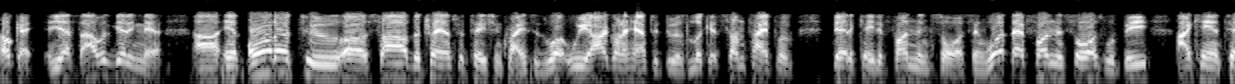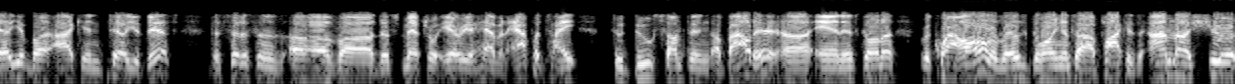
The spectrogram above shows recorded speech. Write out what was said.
Okay. Yes, I was getting there. Uh, in order to uh, solve the transportation crisis, what we are going to have to do is look at some type of dedicated funding source. And what that funding source will be, I can't tell you, but I can tell you this. The citizens of uh, this metro area have an appetite to do something about it, uh, and it's going to require all of us going into our pockets. I'm not sure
